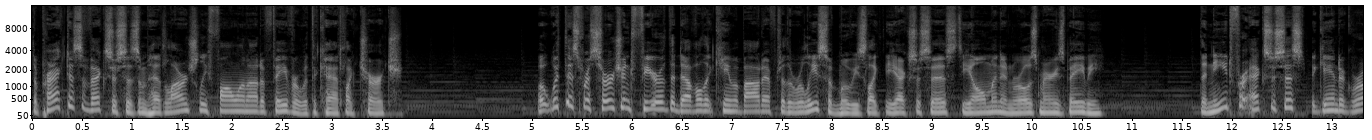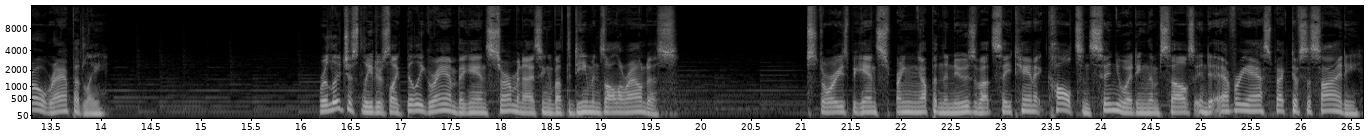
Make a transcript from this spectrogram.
the practice of exorcism had largely fallen out of favor with the Catholic Church. But with this resurgent fear of the devil that came about after the release of movies like The Exorcist, The Omen, and Rosemary's Baby, the need for exorcists began to grow rapidly. Religious leaders like Billy Graham began sermonizing about the demons all around us. Stories began springing up in the news about satanic cults insinuating themselves into every aspect of society.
